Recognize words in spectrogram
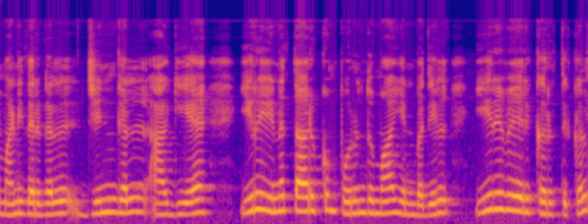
மனிதர்கள் ஜின்கள் ஆகிய இரு இனத்தாருக்கும் பொருந்துமா என்பதில் இருவேறு கருத்துக்கள்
